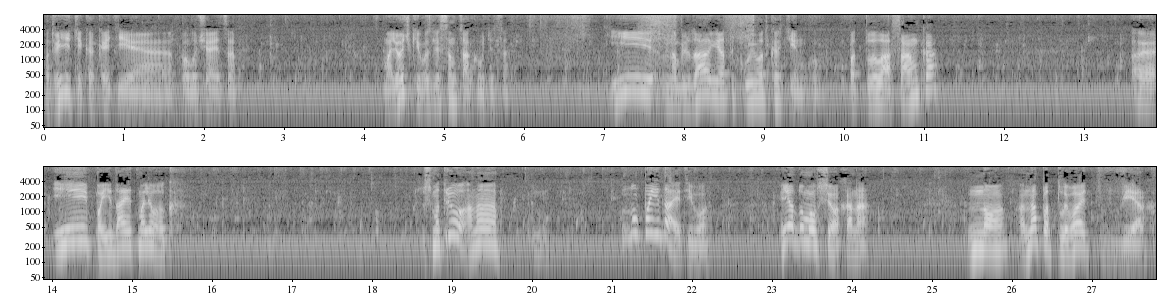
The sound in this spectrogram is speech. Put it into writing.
Вот видите, как эти, э, получается, малечки возле самца крутятся. И наблюдаю я такую вот картинку. Подплыла самка э, и поедает малек смотрю, она, ну, поедает его. Я думал, все, хана. Но она подплывает вверх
